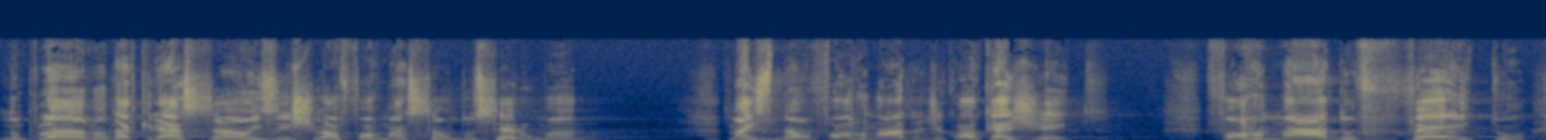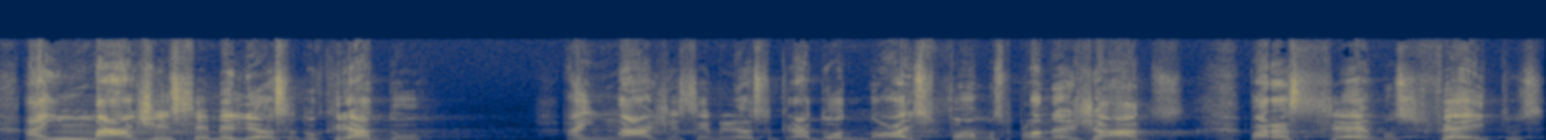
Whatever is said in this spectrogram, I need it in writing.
No plano da criação existiu a formação do ser humano mas não formado de qualquer jeito. Formado, feito a imagem e semelhança do Criador. A imagem e semelhança do Criador, nós fomos planejados para sermos feitos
